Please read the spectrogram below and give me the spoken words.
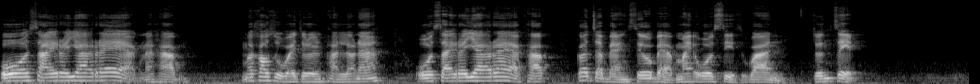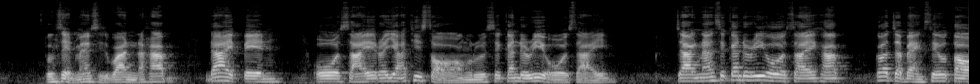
โอไซระยะแรกนะครับ เมื่อเข้าสู่วัยเจริญพันธุ์แล้วนะ โอไซระยะแรกครับ ก็จะแบ่งเซลล์แบบไมโอซิส1จนเสร็จ จนเสร็จไมโอซิส1นนะครับ ได้เป็นโอไซระยะที่ 2 หรือ secondary oocyte จากนั้น secondary oocyte ครับ ก็จะแบ่งเซลล์ต่อ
